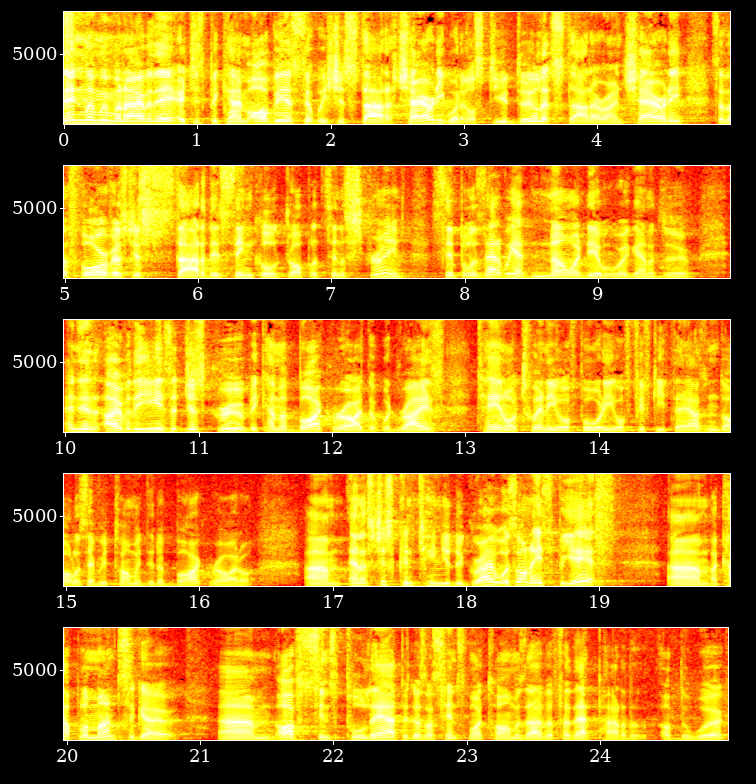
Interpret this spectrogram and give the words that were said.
then when we went over there, it just became obvious that we should start a charity. What else do you do? Let's start our own charity. So the four of us just started this thing called Droplets in a Stream. Simple as that. We had no idea what we were going to do. And then over the years, it just grew. It became a bike ride that would raise 10 or 20 or 40 or $50,000 every time we did a bike ride. Or, um, and it's just continued to grow. It was on SBS um, a couple of months ago. Um, I've since pulled out because I sensed my time was over for that part of the, of the work.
